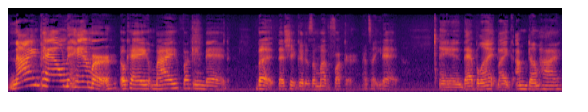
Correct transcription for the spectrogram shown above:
Nine pound hammer. Okay, my fucking dad. But that shit good as a motherfucker. I tell you that. And that blunt, like I'm dumb high.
